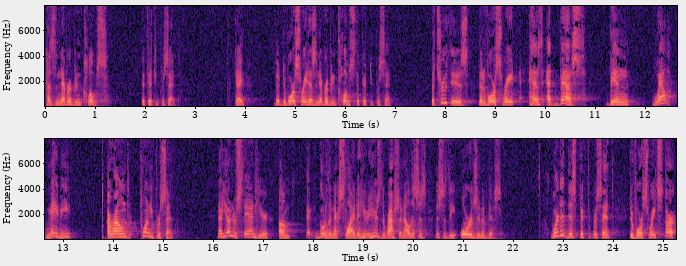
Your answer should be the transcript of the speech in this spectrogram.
has never been close to 50%. Okay? The divorce rate has never been close to 50%. The truth is, the divorce rate has at best been, well, maybe around 20%. Now, you understand here, um, go to the next slide. Here, here's the rationale. This is, this is the origin of this. Where did this 50% divorce rate start?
